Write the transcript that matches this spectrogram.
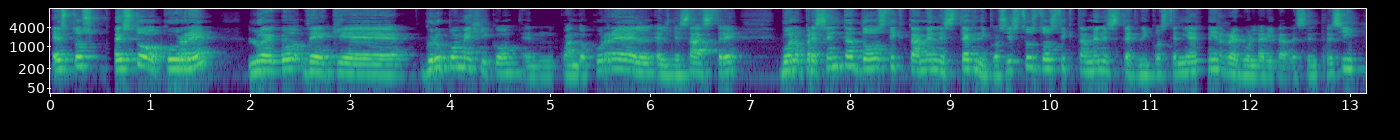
Estos, esto ocurre luego de que Grupo México, cuando ocurre el desastre, bueno, presenta dos dictámenes técnicos y estos dos dictámenes técnicos tenían irregularidades entre sí.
